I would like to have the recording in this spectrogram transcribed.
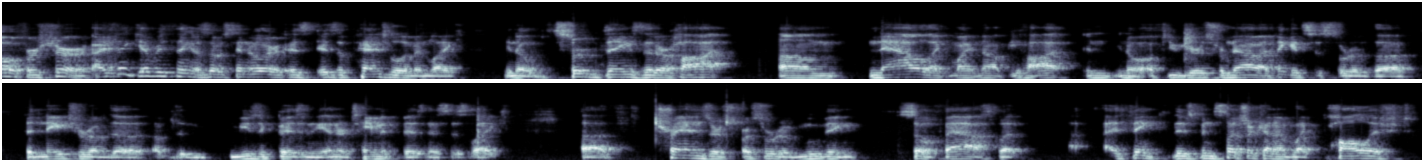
Oh, for sure. I think everything, as I was saying earlier, is, is a pendulum, and like you know, certain things that are hot um, now, like might not be hot in you know a few years from now. I think it's just sort of the the nature of the of the music business and the entertainment business is like uh, trends are, are sort of moving so fast. But I think there's been such a kind of like polished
